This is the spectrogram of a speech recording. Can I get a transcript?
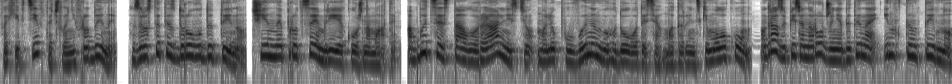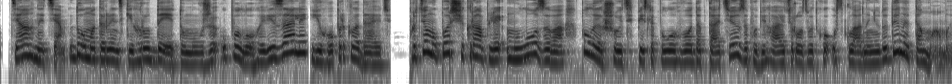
фахівців та членів родини. Зростити здорову дитину. Чи не про це мріє кожна мати? Аби це стало реальністю, малюк повинен вигодовуватися материнським молоком. Одразу після народження дитина інстинктивно тягнеться до материнських грудей, тому вже у пологовій залі його прикладають При цьому перші краплі молозива полегшують післяпологову адаптацію, запобігають розвитку ускладненню дитини та мами.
